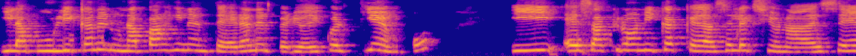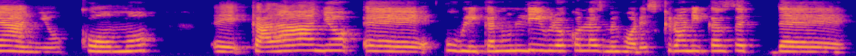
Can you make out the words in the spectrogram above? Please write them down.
y la publican en una página entera en el periódico El Tiempo. Y esa crónica queda seleccionada ese año como eh, cada año eh, publican un libro con las mejores crónicas de,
